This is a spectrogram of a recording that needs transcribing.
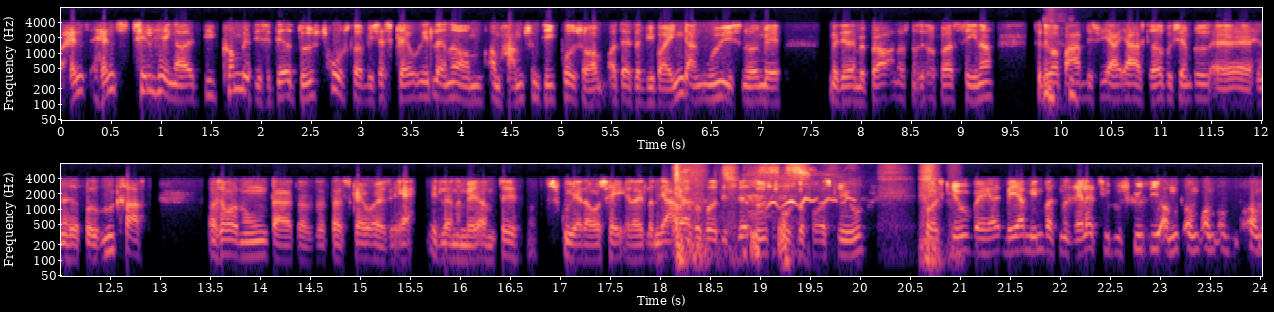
og hans, hans tilhængere, de kom med deciderede dødstrusler, hvis jeg skrev et eller andet om, om ham, som de ikke brød sig om. Og altså, vi var ikke engang ude i sådan noget med, med det der med børn og sådan noget. Det var først senere. Så det var bare, hvis jeg, jeg har skrevet for eksempel, at øh, han havde fået hudkræft, og så var der nogen, der, der, der, der skrev, altså, ja, et eller andet med, om det skulle jeg da også have, eller et eller andet. Jeg har i hvert fald fået deciderede dødstrusler for at skrive, for at skrive, hvad jeg, hvad jeg mente var sådan relativt uskyldige, om, om, om, om, om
